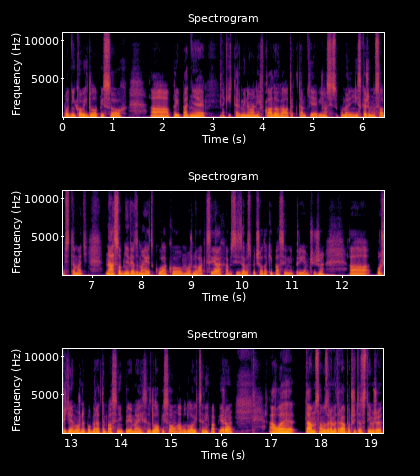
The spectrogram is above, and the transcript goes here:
podnikových dlhopisoch, a prípadne nejakých terminovaných vkladoch, ale tak tam tie výnosy sú pomerne nízke, že musela by si tam mať násobne viac majetku ako možno v akciách, aby si zabezpečil taký pasívny príjem. Čiže a určite je možné poberať ten pasívny príjem aj z dlhopisov alebo dlhových cenných papierov, ale tam samozrejme treba počítať s tým, že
